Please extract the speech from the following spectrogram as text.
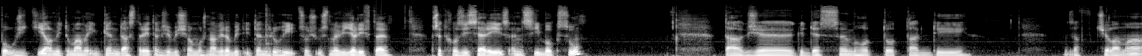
použití, ale my tu máme i Gendastry, takže by šel možná vyrobit i ten druhý, což už jsme viděli v té předchozí sérii z NC Boxu. Takže kde jsem ho to tady za včelama,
